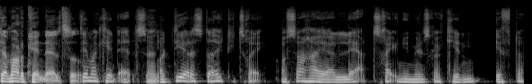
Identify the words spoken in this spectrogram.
dem har du kendt altid. dem har kendt altid. Og de er der stadig de tre. Og så har jeg lært tre nye mennesker at kende efter,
